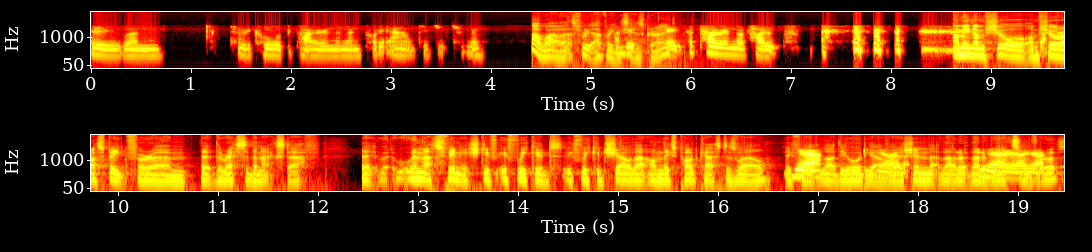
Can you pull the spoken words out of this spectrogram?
to um, to record the poem and then put it out digitally. Oh wow, that's really, that really sounds great. It's a poem of hope. I mean, I'm sure I'm sure I'll speak for um, the the rest of the NAC staff that when that's finished, if, if we could if we could show that on this podcast as well, if Yeah. like the audio Yeah. version, that that that'd Yeah, be excellent for us.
